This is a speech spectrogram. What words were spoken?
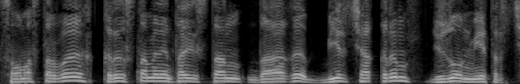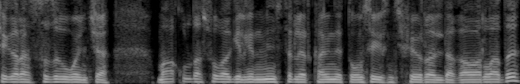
саламатсыздарбы? Кыргызстан менен тажикстан дагы бир чакырым жүз он метр чек ара сызыгы боюнча макулдашууга келген министрлер кабинети он сегизинчи февралда кабарлады.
